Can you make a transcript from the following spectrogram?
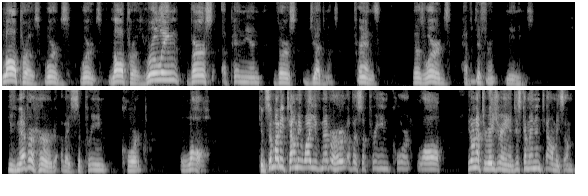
LawProse, words, words. LawProse, ruling verse opinion verse judgment. Friends, those words have different meanings. You've never heard of a Supreme Court law. Can somebody tell me why you've never heard of a Supreme Court law? You don't have to raise your hand. Just come in and tell me something.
